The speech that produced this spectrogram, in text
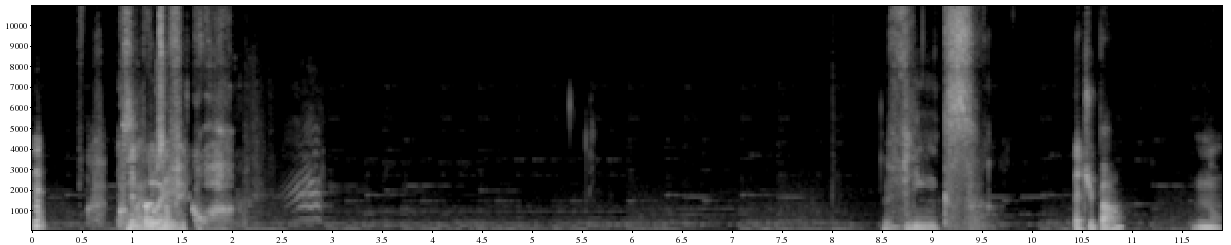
Hmm. C'est Comment elle nous a fait croire Vinx. Là, tu pas. hein? Non.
